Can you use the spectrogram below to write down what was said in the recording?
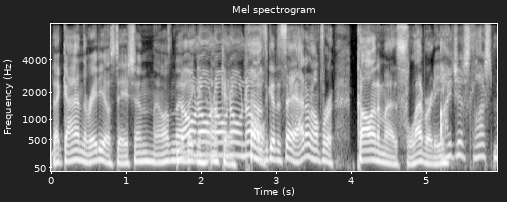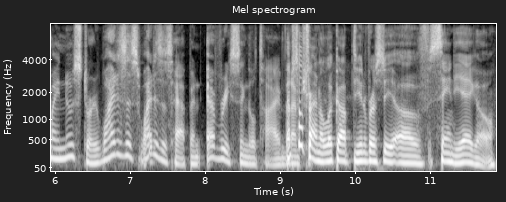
that guy on the radio station. That wasn't that No, big. no, no, okay. no, no. I was gonna say I don't know if we're calling him a celebrity. I just lost my news story. Why does this? Why does this happen every single time? That I'm still trying to look up the University of San Diego.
